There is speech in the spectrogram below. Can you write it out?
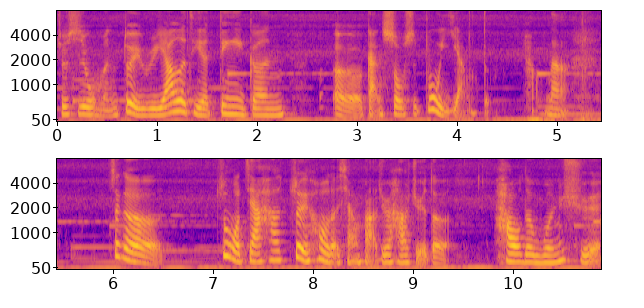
就是我们对 reality 的定义跟呃感受是不一样的。好，那这个。作家他最后的想法就是，他觉得好的文学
